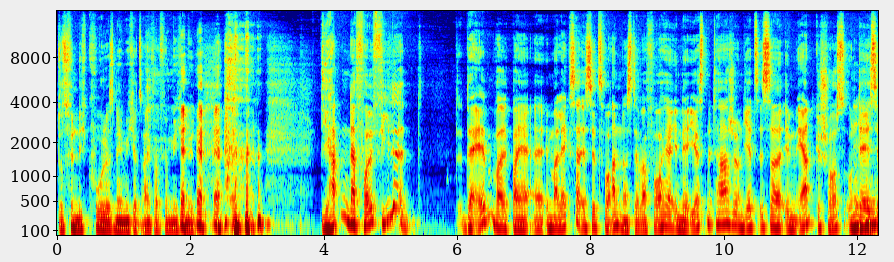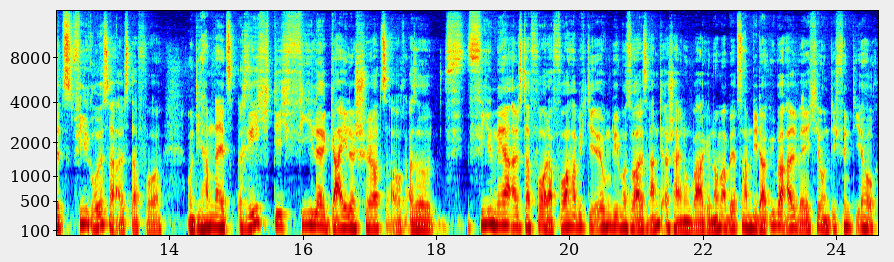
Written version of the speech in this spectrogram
das finde ich cool, das nehme ich jetzt einfach für mich mit. Die hatten da voll viele der Elbenwald bei, äh, im Alexa ist jetzt woanders. Der war vorher in der ersten Etage und jetzt ist er im Erdgeschoss und mhm. der ist jetzt viel größer als davor. Und die haben da jetzt richtig viele geile Shirts auch. Also viel mehr als davor. Davor habe ich die irgendwie immer so als Randerscheinung wahrgenommen, aber jetzt haben die da überall welche und ich finde die auch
